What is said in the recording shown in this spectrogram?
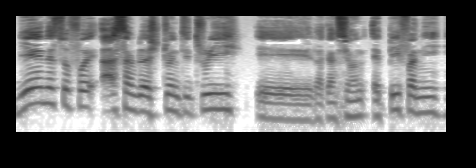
Bien, eso fue Assemblage 23, eh, la canción Epiphany.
